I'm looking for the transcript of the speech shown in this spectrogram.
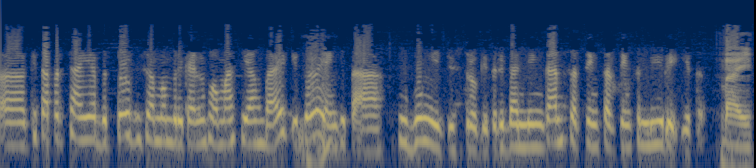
uh, kita percaya betul bisa memberikan informasi yang baik itulah yang kita hubungi justru gitu dibandingkan searching-searching sendiri gitu. Baik,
